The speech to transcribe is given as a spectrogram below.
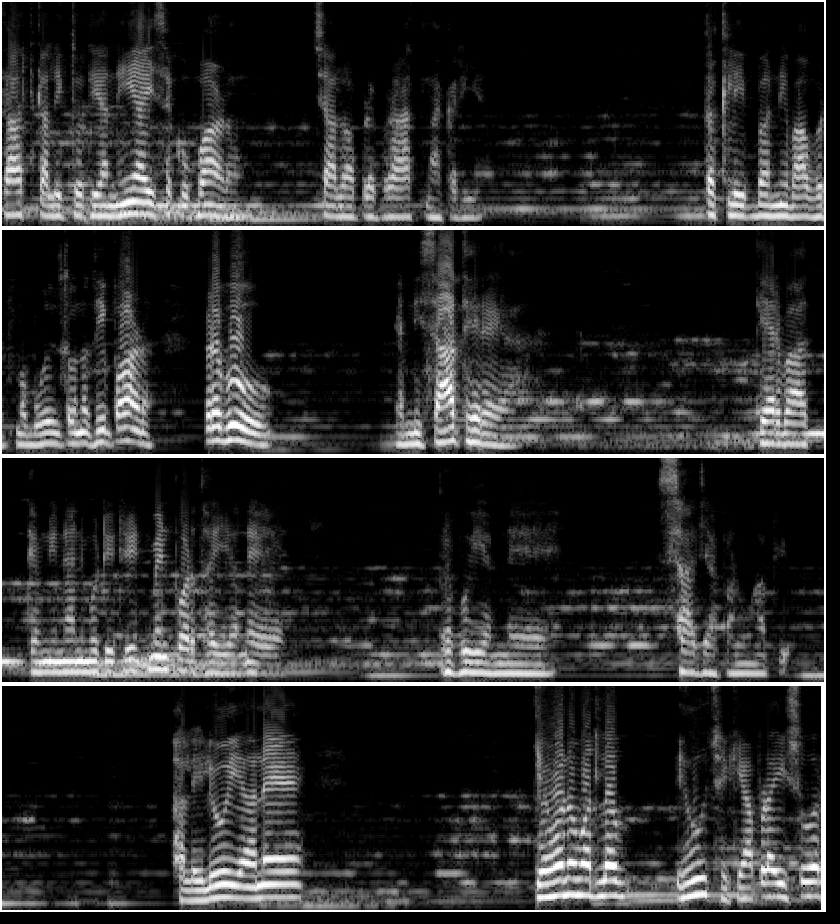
તાત્કાલિક તો ત્યાં નહીં આવી શકું, પણ ચાલો આપણે પ્રાર્થના કરીએ. તકલીફ બની બાબતમાં બોલતો નથી, પણ પ્રભુ એમની સાથે રહ્યા. ત્યારબાદ તેમની નાની મોટી ટ્રીટમેન્ટ પણ થઈ અને પ્રભુએ એમને સાજાપણું આપ્યું. હાલેલુયા અને કહેવાનો મતલબ એવું છે કે આપણા ઈશ્વર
